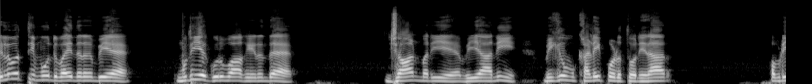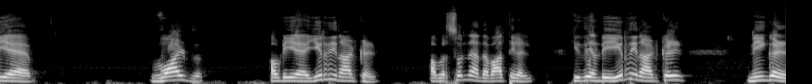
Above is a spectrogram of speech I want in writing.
எழுபத்தி மூன்று வயது நிரம்பிய முதிய குருவாக இருந்த ஜான் மரிய வியானி மிகவும் களைப்போடு தோன்றினார். அவருடைய வாழ்வு அவருடைய இறுதி நாட்கள் அவர் சொன்ன அந்த வார்த்தைகள் இது என்னுடைய இறுதி நாட்கள் நீங்கள்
